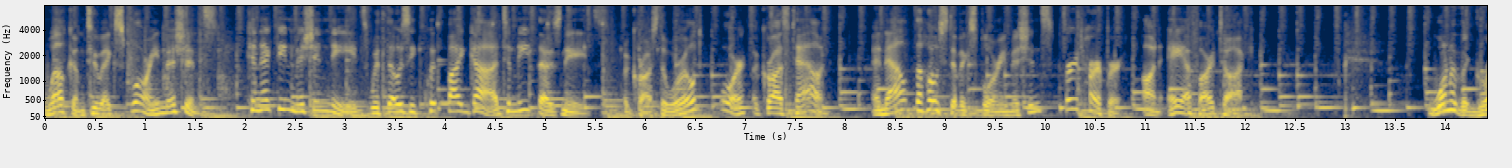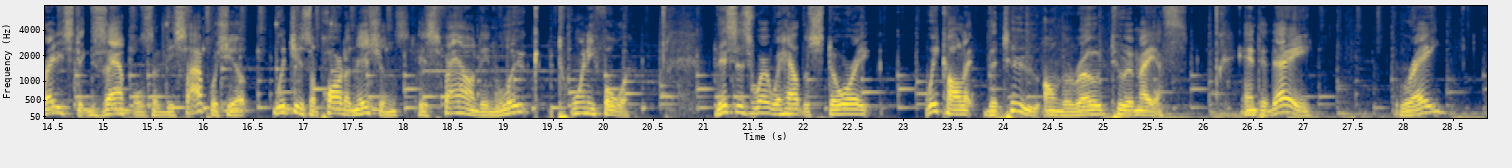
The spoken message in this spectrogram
Welcome to Exploring Missions, connecting mission needs with those equipped by God to meet those needs across the world or across town. And now, the host of Exploring Missions, Bert Harper, on AFR Talk. One of the greatest examples of discipleship, which is a part of missions, is found in Luke 24. This is where we have the story, we call it the two on the road to Emmaus. And today, Ray,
